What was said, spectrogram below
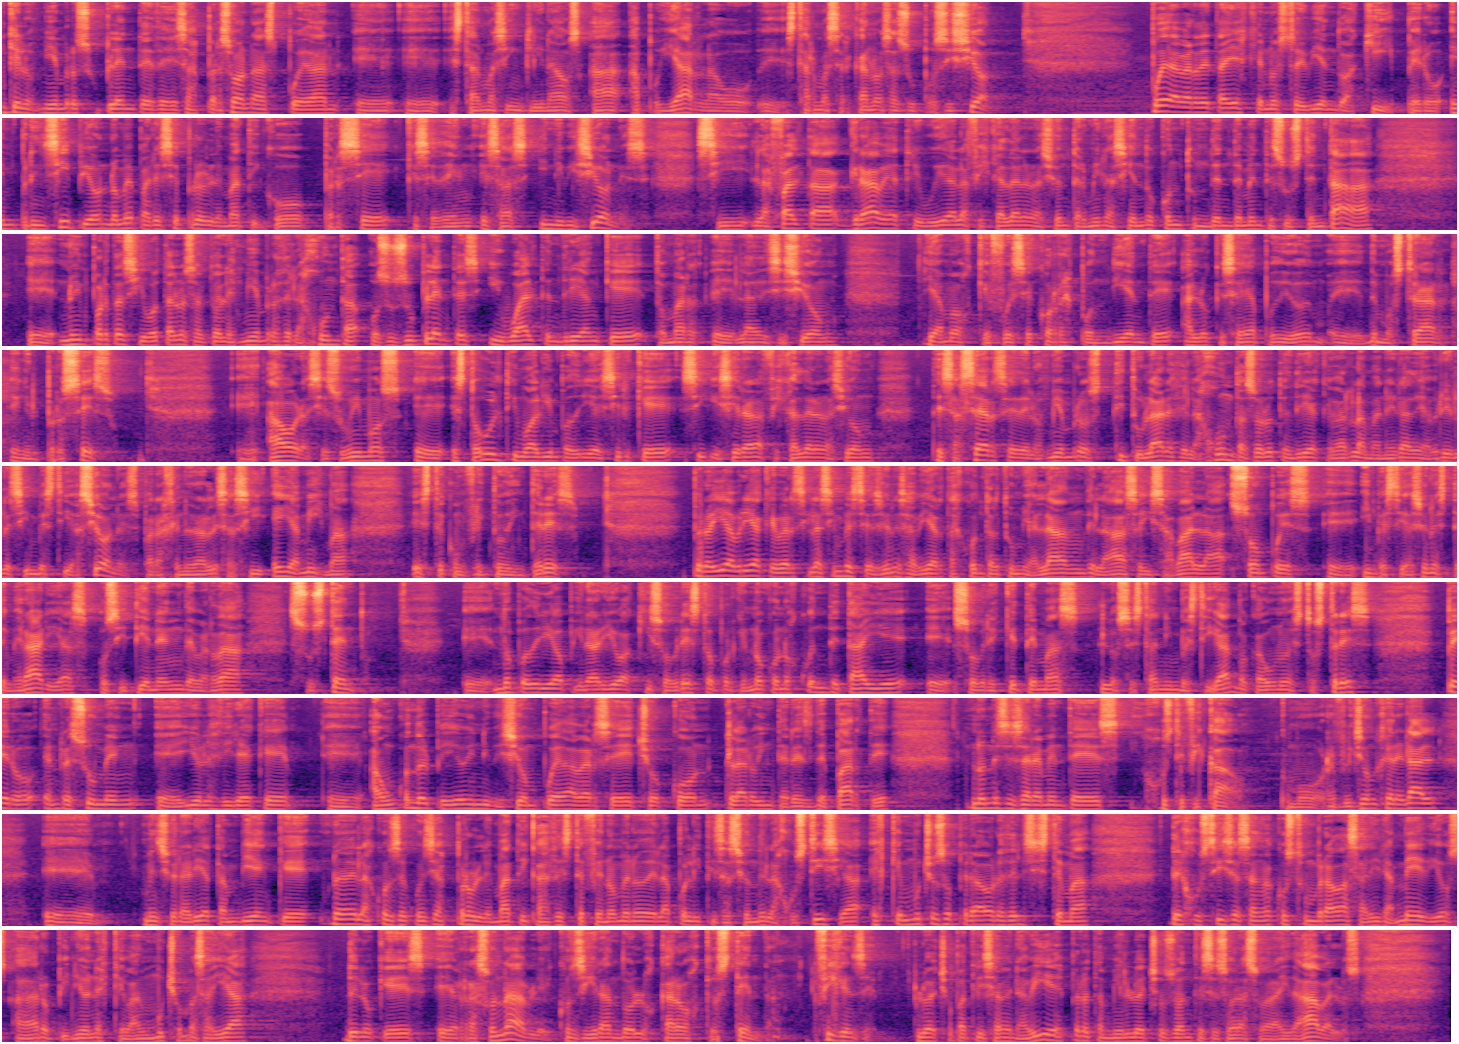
en que los miembros suplentes de esas personas puedan eh, estar más inclinados a apoyarla o estar más cercanos a su posición. Puede haber detalles que no estoy viendo aquí, pero en principio no me parece problemático per se que se den esas inhibiciones. Si la falta grave atribuida a la fiscal de la Nación termina siendo contundentemente sustentada, eh, no importa si votan los actuales miembros de la Junta o sus suplentes, igual tendrían que tomar eh, la decisión, digamos, que fuese correspondiente a lo que se haya podido eh, demostrar en el proceso. ahora, si asumimos esto último, alguien podría decir que si quisiera la fiscal de la Nación deshacerse de los miembros titulares de la Junta, solo tendría que ver la manera de abrirles investigaciones para generarles así ella misma este conflicto de interés. Pero ahí habría que ver si las investigaciones abiertas contra Tumialán, de la ASA y Zavala son pues eh, investigaciones temerarias o si tienen de verdad sustento. Eh, no podría opinar yo aquí sobre esto porque no conozco en detalle eh, sobre qué temas los están investigando cada uno de estos tres, pero en resumen yo les diré que aun cuando el pedido de inhibición pueda haberse hecho con claro interés de parte, no necesariamente es justificado. Como reflexión general, Mencionaría también que una de las consecuencias problemáticas de este fenómeno de la politización de la justicia es que muchos operadores del sistema de justicia se han acostumbrado a salir a medios, a dar opiniones que van mucho más allá de lo que es eh, razonable, considerando los cargos que ostentan. Fíjense, lo ha hecho Patricia Benavides, pero también lo ha hecho su antecesora Zoraida Ábalos.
